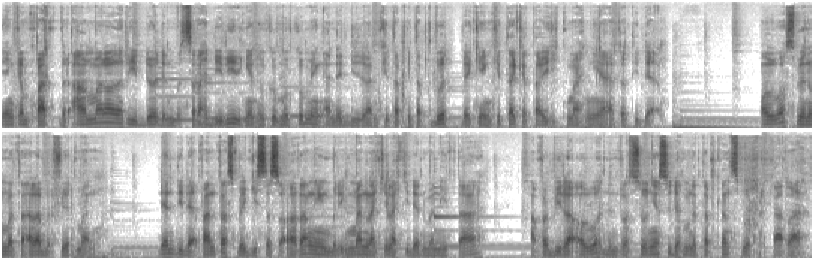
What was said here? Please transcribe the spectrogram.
yang keempat, beramal ridho dan berserah diri dengan hukum-hukum yang ada di dalam kitab-kitab tersebut, baik yang kita ketahui hikmahnya atau tidak. Allah taala berfirman, dan tidak pantas bagi seseorang yang beriman laki-laki dan wanita apabila Allah dan Rasulnya sudah menetapkan sebuah perkara.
